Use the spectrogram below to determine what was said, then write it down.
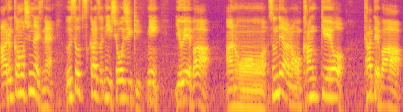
あるかもしれないですね。嘘つかずに正直に言えば、あのー、そんであの、関係を立てば、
